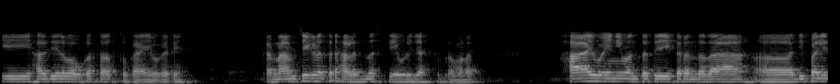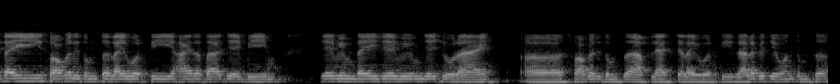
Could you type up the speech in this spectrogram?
की हळदीला भाव कसा असतो काय वगैरे. कारण आमच्या इकडं तर हळद नसते एवढी जास्त प्रमाणात. हाय वहिनी म्हणतात ते करण दादा. दीपालीताई दीपाली ताई स्वागत आहे तुमचं लाईव्हवरती हाय दादा जय भीम. जय भीम ताई जय भीम जय शिवराय. स्वागत आहे तुमचं आपल्या आजच्या लाईव्हवरती झालं का जेवण तुमचं?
